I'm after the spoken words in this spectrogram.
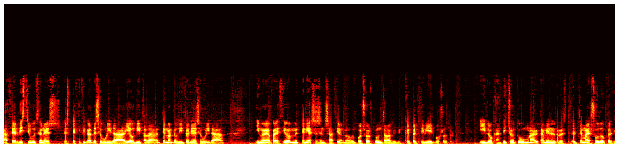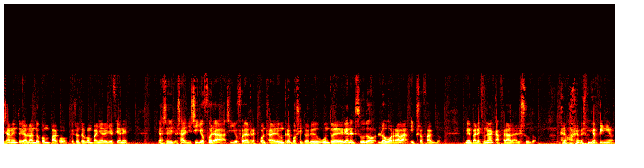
hacer distribuciones específicas de seguridad y auditada, temas de auditoría de seguridad. Y me había parecido, me tenía esa sensación, ¿no? Por eso os preguntaba qué percibíais vosotros. Y lo que has dicho tú, Mark, también el, el tema de sudo, precisamente hoy hablando con Paco, que es otro compañero de sea, si yo fuera, si yo fuera el responsable de un repositorio de Ubuntu de Debian, el sudo lo borraba ipso facto. Me parece una cafrada el sudo. Pero bueno, es mi opinión.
